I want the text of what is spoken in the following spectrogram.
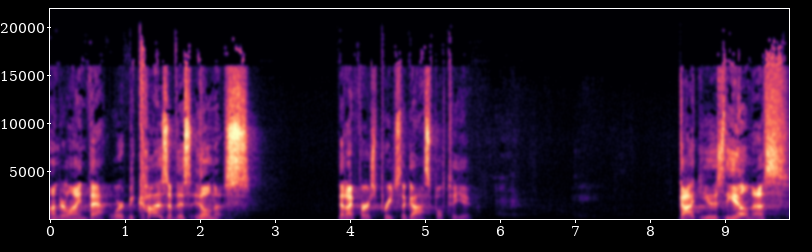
underline that word, because of this illness that I first preached the gospel to you. God used the illness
